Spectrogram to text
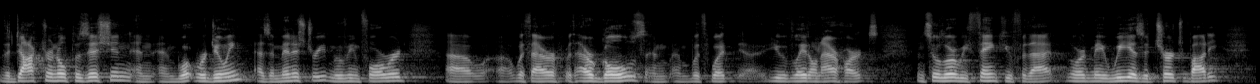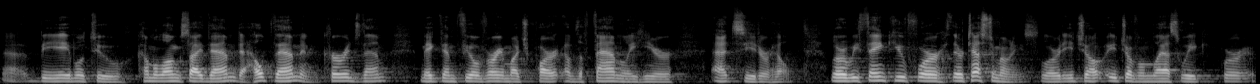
the doctrinal position and, and what we're doing as a ministry moving forward uh, uh, with, our, with our goals and, and with what uh, you've laid on our hearts. And so, Lord, we thank you for that. Lord, may we as a church body uh, be able to come alongside them, to help them and encourage them, make them feel very much part of the family here at Cedar Hill. Lord, we thank you for their testimonies. Lord, each, each of them last week were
